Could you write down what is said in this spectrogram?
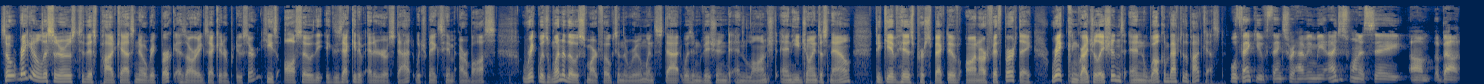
So, regular listeners to this podcast know Rick Berke as our executive producer. He's also the executive editor of Stat, which makes him our boss. Rick was one of those smart folks in the room when Stat was envisioned and launched, and he joins us now to give his perspective on our fifth birthday. Rick, congratulations and welcome back to the podcast. Well, thank you. Thanks for having me. And I just want to say um, about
